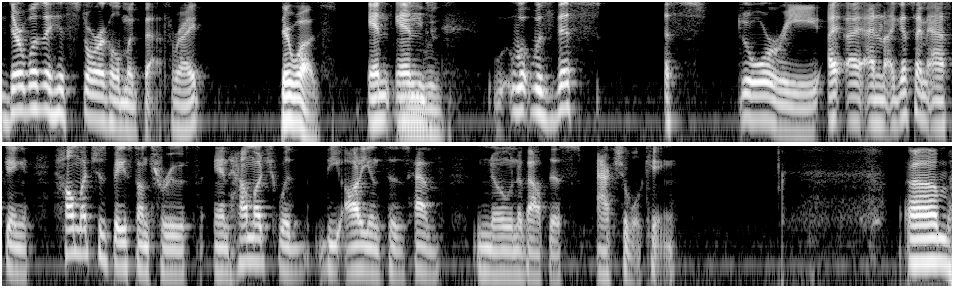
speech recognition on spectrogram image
there was a historical Macbeth, right? There was. And and was- w- was this a story? I, I I don't know. I guess I'm asking how much is based on truth, and how much would the audiences have known about this actual king? Um,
